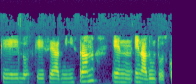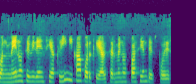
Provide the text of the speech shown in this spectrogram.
que los que se administran en, en adultos, con menos evidencia clínica, porque al ser menos pacientes, pues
